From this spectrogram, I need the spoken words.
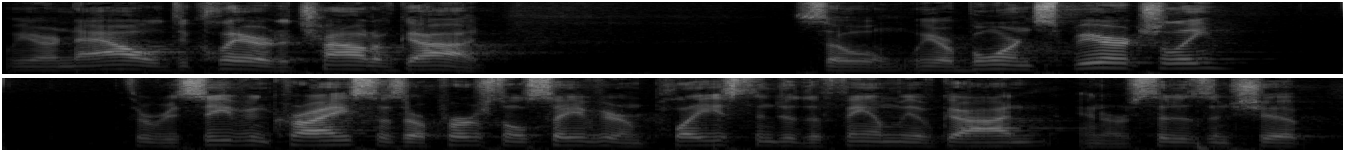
we are now declared a child of God. So we are born spiritually through receiving Christ as our personal Savior and placed into the family of God, and our citizenship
